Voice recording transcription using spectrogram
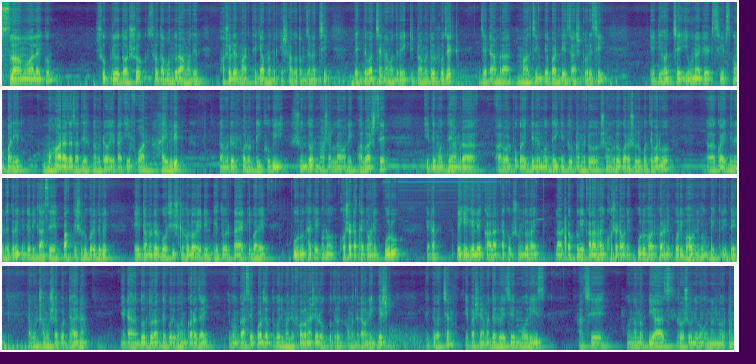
আসসালামু আলাইকুম। সুপ্রিয় দর্শক, শ্রোতা বন্ধুরা, আমাদের ফসলের মাঠ থেকে আপনাদেরকে স্বাগতম জানাচ্ছি। দেখতে পাচ্ছেন, আমাদের একটি টমেটোর প্রজেক্ট, যেটা আমরা মালচিং পেপার দিয়ে চাষ করেছি। এটি হচ্ছে ইউনাইটেড সিডস কোম্পানির মহারাজা জাতের টমেটো, এটা এফ ওয়ান হাইব্রিড। টমেটোর ফলনটি খুবই সুন্দর মাসাল্লাহ অনেক ভালো আসছে। ইতিমধ্যে আমরা আর অল্প কয়েকদিনের মধ্যেই কিন্তু টমেটো সংগ্রহ করা শুরু করতে পারব। কয়েকদিনের ভেতরে কিন্তু এটি গাছে পাকতে শুরু করে দেবে। এই টমেটোর বৈশিষ্ট্য হলো এটির ভেতরটা একেবারে পুরু থাকে, কোনো খোসাটা থাকে অনেক পুরু। এটা পেকে গেলে কালারটা খুব সুন্দর হয়, লাল টকটকে কালার হয়, খোসাটা অনেক পুরু হওয়ার কারণে পরিবহন এবং বিক্রিতে তেমন সমস্যায় পড়তে হয় না। এটা দূর দূরান্তে পরিবহন করা যায় এবং গাছে পর্যাপ্ত পরিমাণে ফলন আসে, রোগ প্রতিরোধ ক্ষমতাটা অনেক বেশি। দেখতে পাচ্ছেন, এপাশে আমাদের রয়েছে মরিচ, আছে অন্যান্য পেঁয়াজ রসুন এবং অন্যান্য টমেটো।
